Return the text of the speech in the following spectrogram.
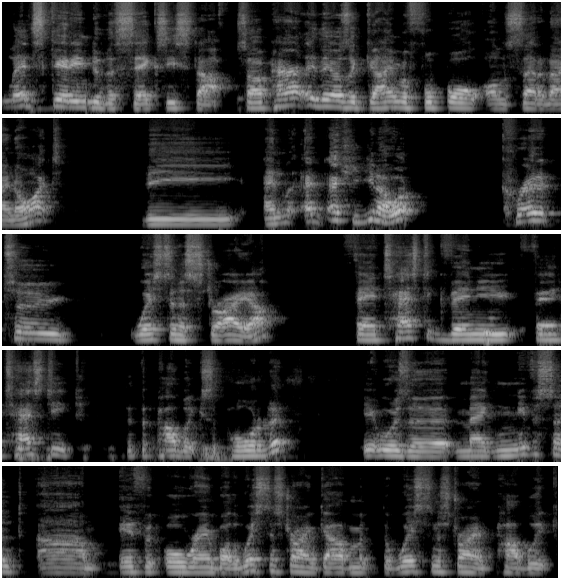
Let's get into the sexy stuff. So, apparently, there was a game of football on Saturday night. The and, and actually, you know what? Credit to Western Australia fantastic venue, fantastic that the public supported it. It was a magnificent um, effort all around by the Western Australian government, the Western Australian public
